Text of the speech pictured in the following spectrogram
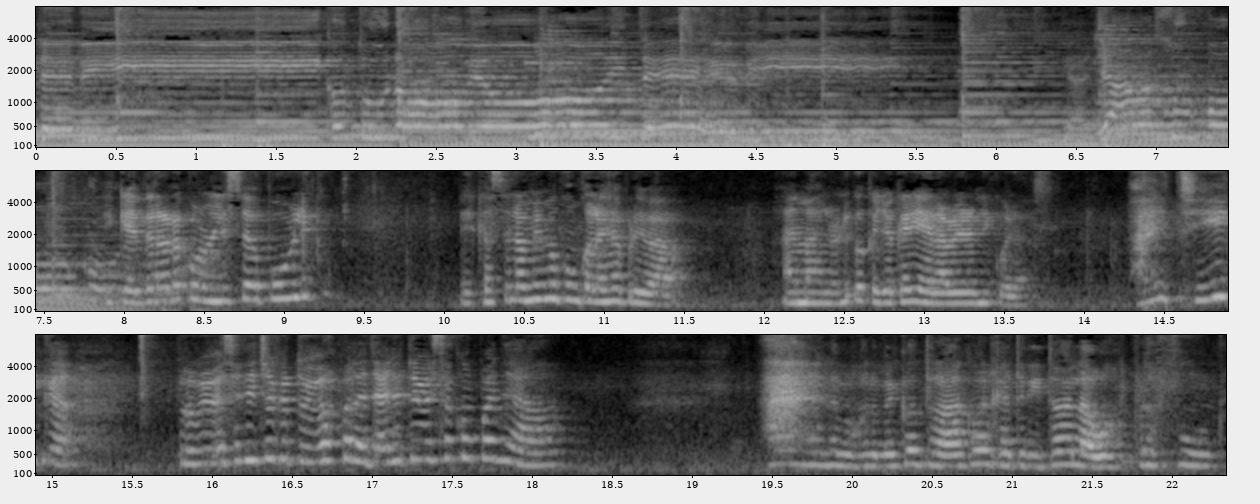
Te vi con tu novio, hoy te vi. Te hallabas un poco. ¿Y qué es de raro con un liceo público? Es casi lo mismo que un colegio privado. Además, lo único que yo quería era ver a Nicolás. Ay, chica. Pero me hubieses dicho que tú ibas para allá y yo te hubiese acompañado. Ay, a lo mejor me encontraba con el caterito de la voz profunda.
